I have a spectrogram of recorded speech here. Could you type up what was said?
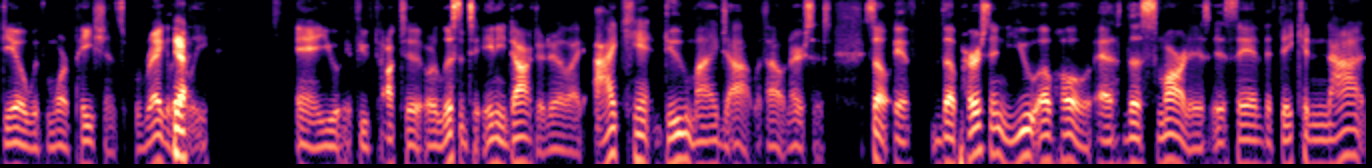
deal with more patients regularly. Yeah. and you if you talk to or listen to any doctor they're like i can't do my job without nurses. So if the person you uphold as the smartest is saying that they cannot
